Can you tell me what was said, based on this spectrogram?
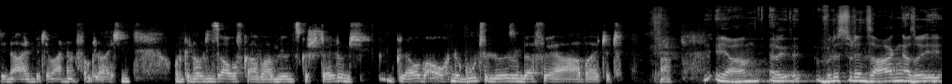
den einen mit dem anderen vergleichen. Und genau diese Aufgabe haben wir uns gestellt und ich glaube auch eine gute Lösung dafür erarbeitet. Ja, äh, würdest du denn sagen, also äh,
